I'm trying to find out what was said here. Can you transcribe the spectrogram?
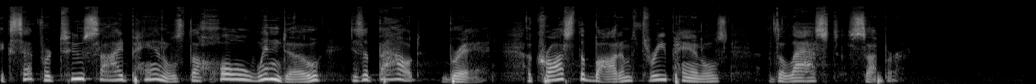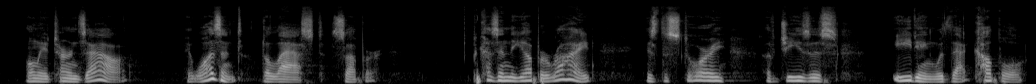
except for two side panels, the whole window is about bread. Across the bottom, three panels of the Last Supper. Only it turns out it wasn't the Last Supper. Because in the upper right is the story of Jesus eating with that couple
